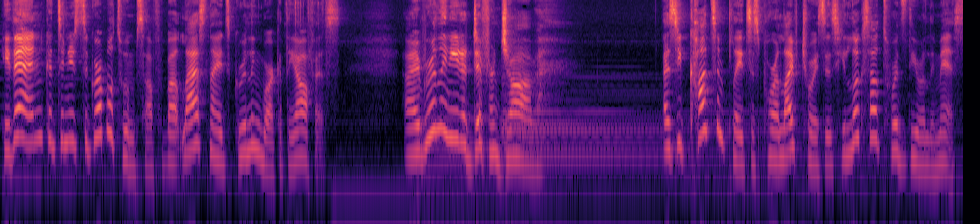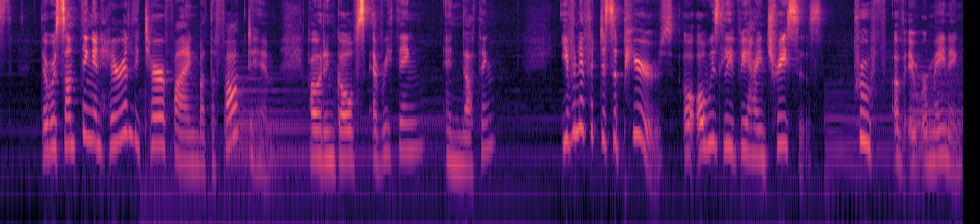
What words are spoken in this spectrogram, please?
He then continues to grumble to himself about last night's grueling work at the office. I really need a different job. As he contemplates his poor life choices, he looks out towards the early mist. There was something inherently terrifying about the fog to him, how it engulfs everything and nothing. Even if it disappears, it'll always leave behind traces, proof of it remaining.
